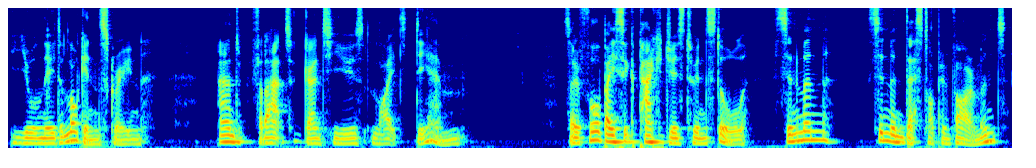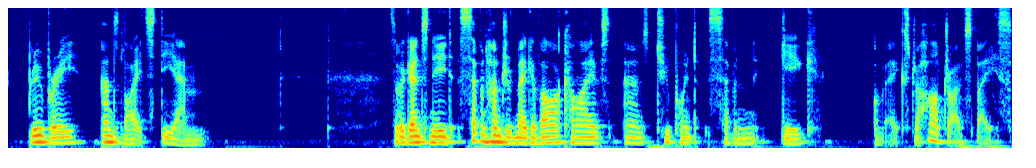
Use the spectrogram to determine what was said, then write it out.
you will need a login screen. And for that, I'm going to use LightDM. So four basic packages to install, Cinnamon, Cinnamon desktop environment, Blueberry, and LightDM. So we're going to need 700 meg of archives and 2.7 gig of extra hard drive space.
